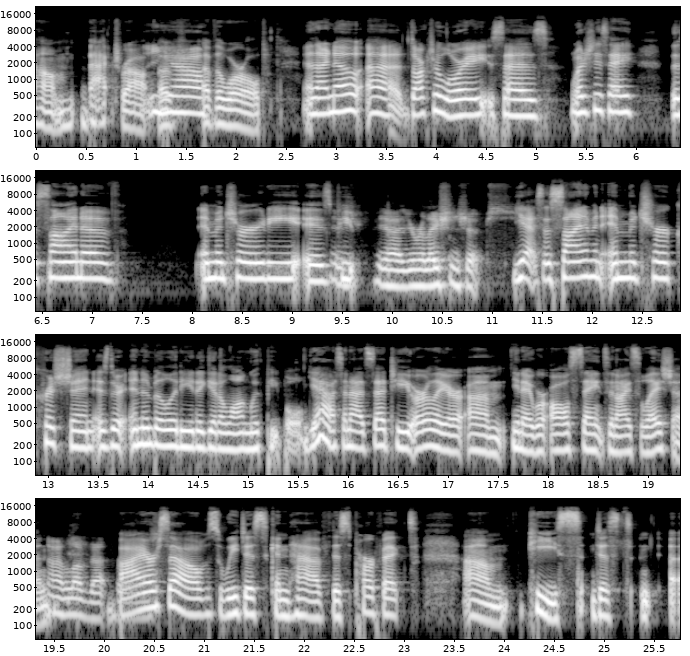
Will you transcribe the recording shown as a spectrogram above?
um, backdrop of, yeah. of the world. And I know uh, Dr. Lori says, what did she say? The sign of immaturity is pe- yeah your relationships. Yes a sign of an immature christian is their inability to get along with people. Yes and i had said to you earlier um you know we're all saints in isolation. I love that phrase. by ourselves we just can have this perfect um peace just uh,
